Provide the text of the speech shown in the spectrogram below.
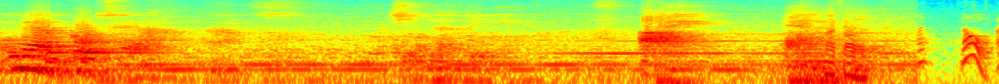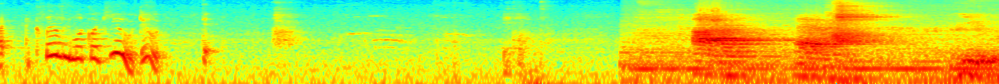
And you may have a gorgeous hair, but you will never be me. I am My father. What? No, I, I clearly look like you, dude. I am you.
